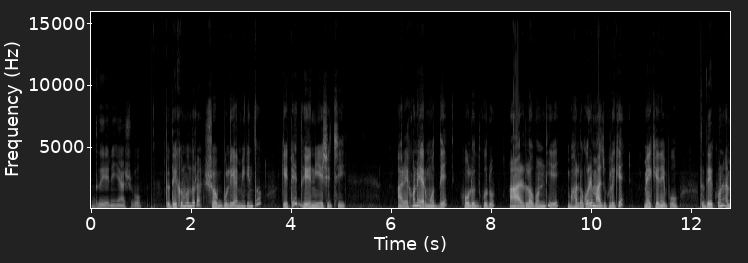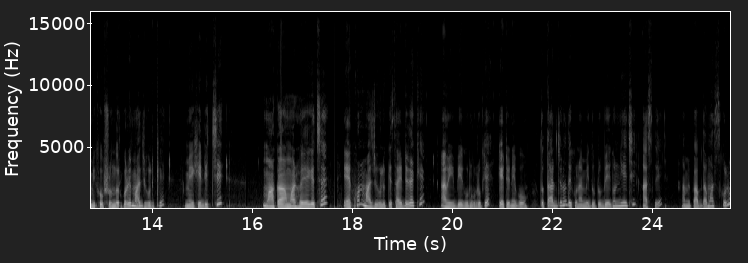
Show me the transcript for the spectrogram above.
ধুয়ে নিয়ে আসব। তো দেখুন বন্ধুরা, সবগুলি আমি কিন্তু কেটে ধুয়ে নিয়ে এসেছি। আর এখন এর মধ্যে হলুদ গুঁড়ো আর লবণ দিয়ে ভালো করে মাছগুলিকে মেখে নেব। তো দেখুন, আমি খুব সুন্দর করে মাছগুলিকে মেখে দিচ্ছি মাখা আমার হয়ে গেছে। এখন মাছগুলোকে সাইডে রেখে আমি বেগুনগুলোকে কেটে নেব। তো তার জন্য দেখুন, আমি দুটো বেগুন নিয়েছি। আজকে আমি পাবদা মাছগুলো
